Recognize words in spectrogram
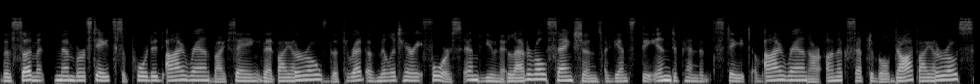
the summit member states supported Iran by saying that Euros the threat of military force and unilateral sanctions against the independent state of Iran are unacceptable. Euros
